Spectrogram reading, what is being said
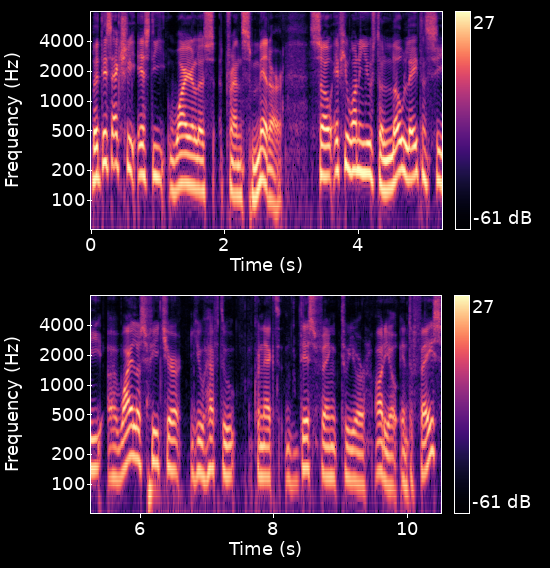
but this actually is the wireless transmitter. So if you want to use the low latency uh, wireless feature, you have to connect this thing to your audio interface.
